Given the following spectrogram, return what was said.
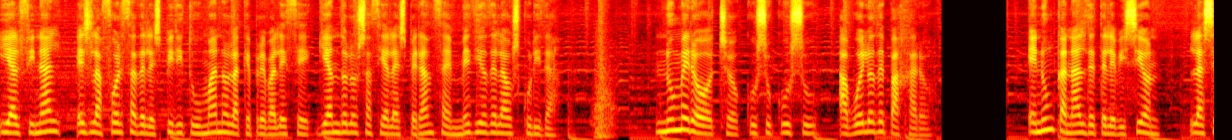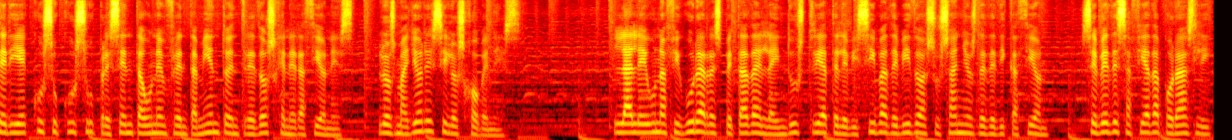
Y al final, es la fuerza del espíritu humano la que prevalece, guiándolos hacia la esperanza en medio de la oscuridad. Número 8. Kusukusu, abuelo de pájaro. En un canal de televisión, la serie Kusukusu presenta un enfrentamiento entre dos generaciones, los mayores y los jóvenes. Lale, una figura respetada en la industria televisiva debido a sus años de dedicación, se ve desafiada por Ashley,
